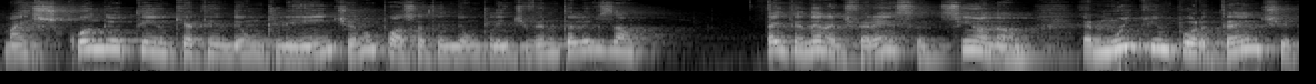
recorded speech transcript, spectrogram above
mas quando eu tenho que atender um cliente, eu não posso atender um cliente vendo televisão. Tá entendendo a diferença? Sim ou não? É muito importante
